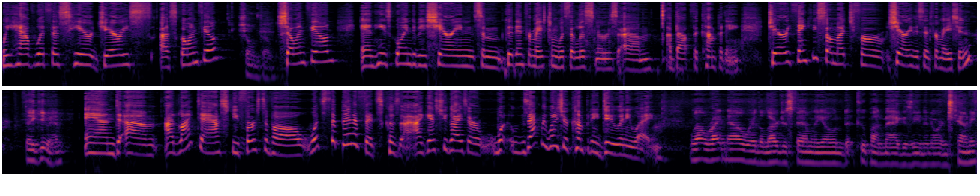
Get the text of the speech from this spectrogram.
We have with us here Jerry uh, Schoenfield. Schoenfeld. Schoenfield, and he's going to be sharing some good information with the listeners um, about the company. Jerry, thank you so much for sharing this information. Thank you, Ann. And um, I'd like to ask you, first of all, what's the benefits? Because I guess you guys are, what exactly what does your company do anyway? Well, right now we're the largest family-owned coupon magazine in Orange County.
